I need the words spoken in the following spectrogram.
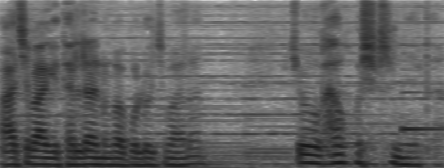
마지막이 되려는 거 모르지만은 쭉 하고 싶습니다.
